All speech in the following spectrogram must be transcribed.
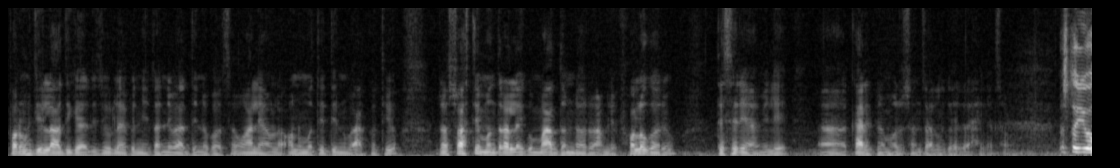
प्रमुख जिल्ला अधिकारीज्यूलाई पनि धन्यवाद दिनुपर्छ। उहाँले हामीलाई अनुमति दिनुभएको थियो र स्वास्थ्य मन्त्रालयको मापदण्डहरू हामीले फलो गऱ्यौँ। त्यसरी हामीले कार्यक्रमहरू सञ्चालन गरिरहेका छौँ। जस्तो यो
